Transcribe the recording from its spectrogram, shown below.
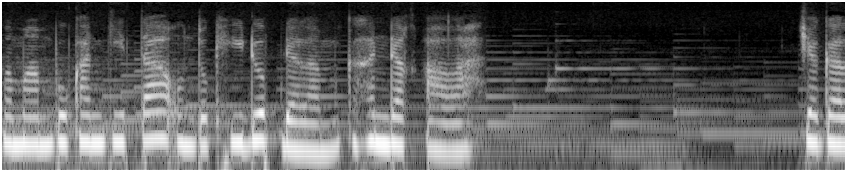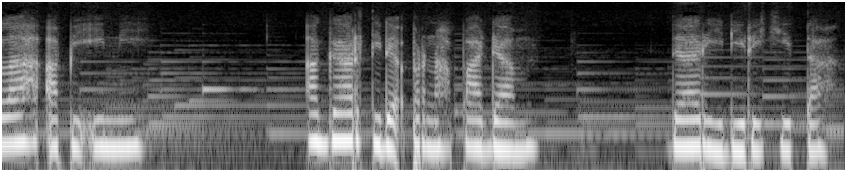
memampukan kita untuk hidup dalam kehendak Allah. Jagalah api ini agar tidak pernah padam dari diri kita.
